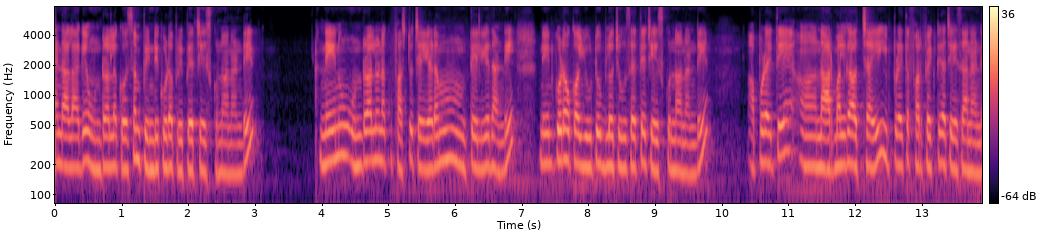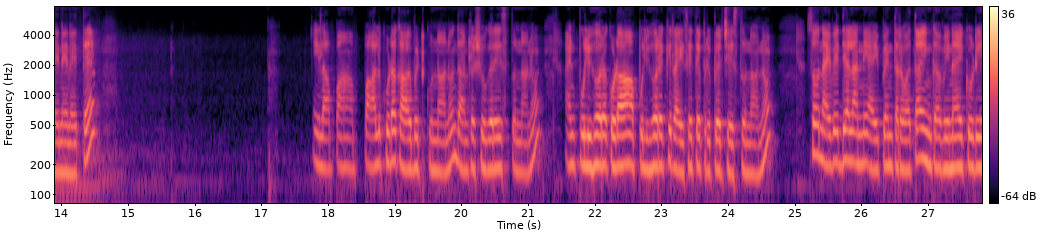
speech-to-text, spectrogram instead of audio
అండ్ అలాగే ఉండ్రాళ్ళ కోసం పిండి కూడా ప్రిపేర్ చేసుకున్నానండి. నేను ఉండ్రాలు నాకు ఫస్ట్ చేయడం తెలియదండి. నేను కూడా ఒక యూట్యూబ్లో చూసైతే చేసుకున్నానండి. అప్పుడైతే నార్మల్గా వచ్చాయి. ఇప్పుడైతే పర్ఫెక్ట్గా చేశానండి నేనైతే. ఇలా పా పాలు కూడా కాగబెట్టుకున్నాను. దాంట్లో షుగర్ వేస్తున్నాను. అండ్ పులిహోర కూడా పులిహోరకి రైస్ అయితే ప్రిపేర్ చేస్తున్నాను. సో నైవేద్యాలన్నీ అయిపోయిన తర్వాత ఇంకా వినాయకుడి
